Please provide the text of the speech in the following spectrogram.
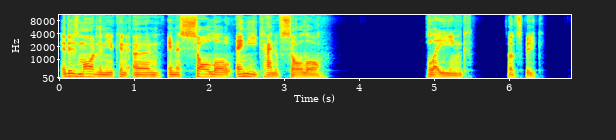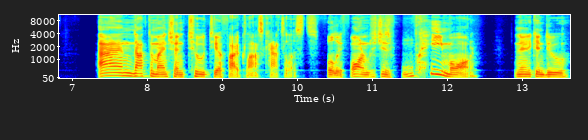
it is more than you can earn in a solo any kind of solo playing so to speak. And not to mention two tier 5 class catalysts fully formed which is way more than you can do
